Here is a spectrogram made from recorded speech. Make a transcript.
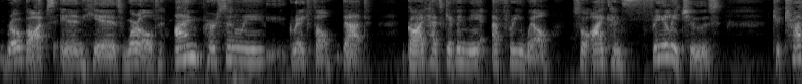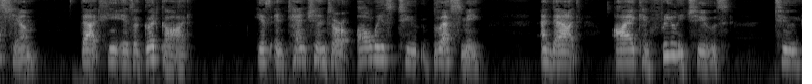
robots in his world. I'm personally grateful that God has given me a free will so I can freely choose to trust him that he is a good God. His intentions are always to bless me and that I can freely choose to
